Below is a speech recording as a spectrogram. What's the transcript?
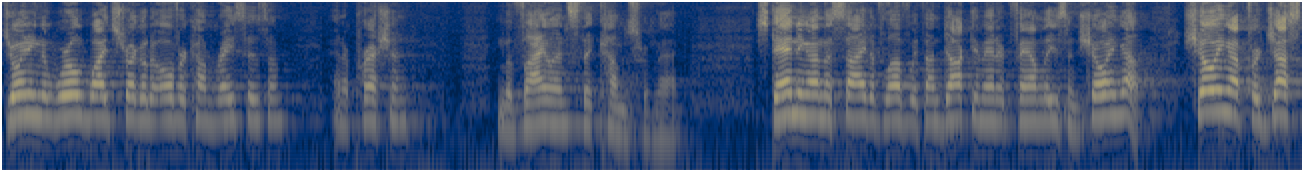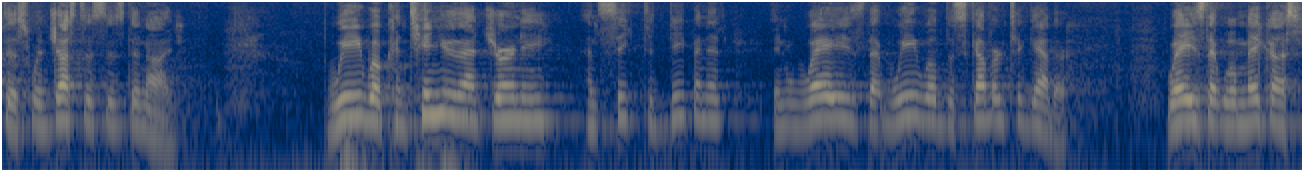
joining the worldwide struggle to overcome racism and oppression and the violence that comes from that. Standing on the side of love with undocumented families and showing up, showing up for justice when justice is denied. We will continue that journey and seek to deepen it in ways that we will discover together ways that will make us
